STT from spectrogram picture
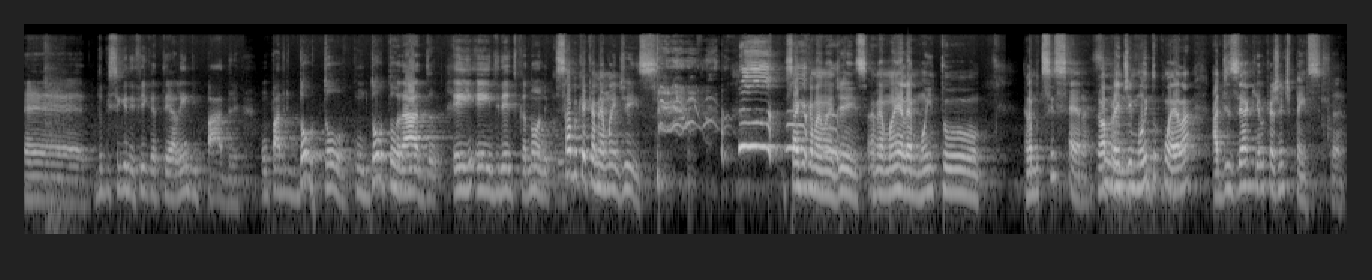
é, do que significa ter, além de padre, um padre doutor, com doutorado em, em direito canônico? Sabe o que, que a minha mãe diz? Sabe o que, que a minha mãe diz? A minha mãe, ela é muito, ela é muito sincera. Eu Sim. aprendi muito com ela a dizer aquilo que a gente pensa. Certo.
